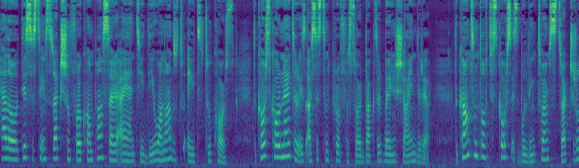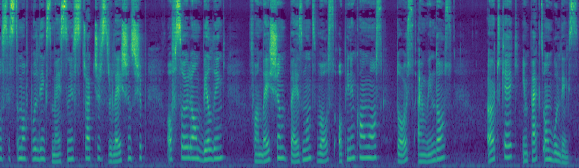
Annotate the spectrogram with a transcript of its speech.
Hello, this is the instruction for compulsory INTD 182 course. The course coordinator is Assistant Professor Dr. Berin Şahindire. The content of this course is building terms, structural system of buildings, masonry structures, relationship of soil on building, foundation, basement, walls, opening on walls, doors and windows, earthquake, impact on buildings.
